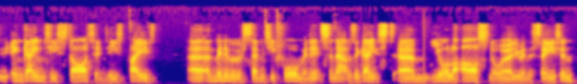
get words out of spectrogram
in games he started, he's played uh, a minimum of 74 minutes, and that was against um, Arsenal earlier in the season.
